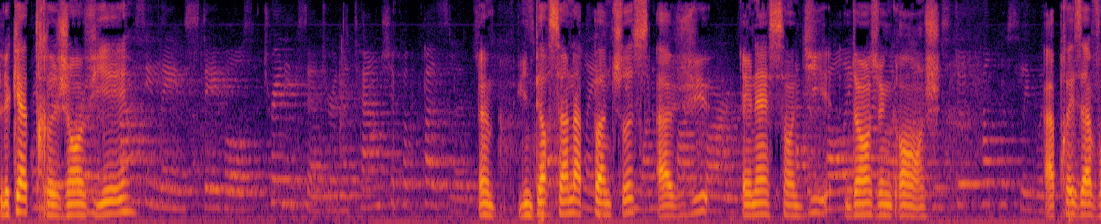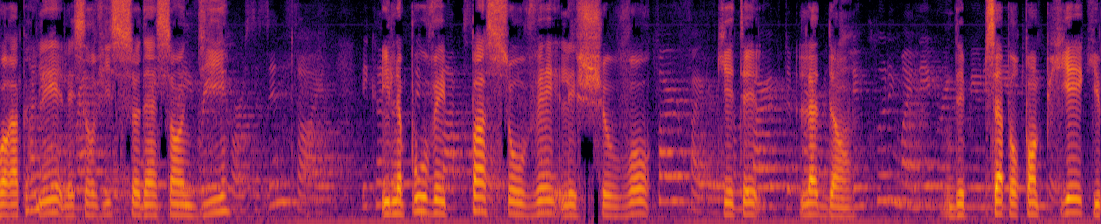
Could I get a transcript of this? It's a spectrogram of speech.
Le 4 janvier, une personne à Punchos a vu un incendie dans une grange. Après avoir appelé les services d'incendie, il ne pouvait pas sauver les chevaux qui étaient là-dedans. Des sapeurs-pompiers qui,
